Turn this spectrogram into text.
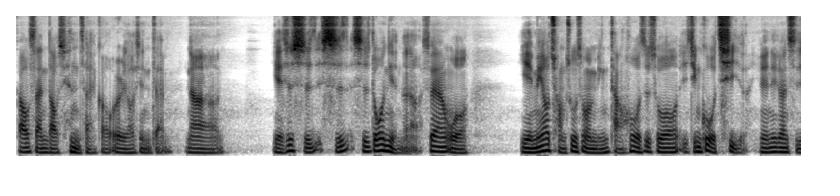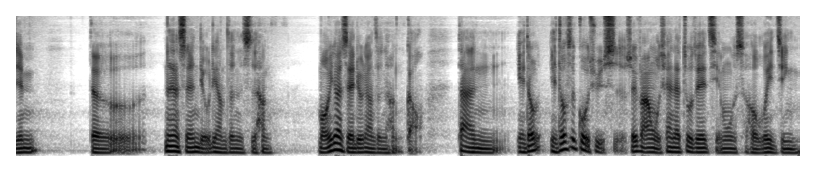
高三到现在，高二到现在，那也是十十十多年了啦。虽然我。也没有闯出什么名堂，或者是说已经过气了，因为那段时间的那段时间流量真的是很，某一段时间流量真的很高，但也都也都是过去式。所以反正我现在在做这些节目的时候，我已经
